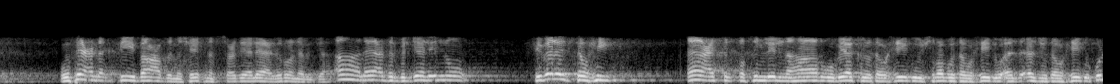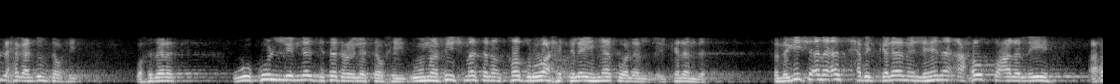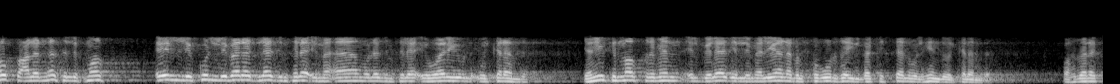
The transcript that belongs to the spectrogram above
وفعلا في بعض مشايخنا في السعودية لا يعذرون بالجهل. آه لا يعذر بالجهل لأنه في بلد التوحيد قاعد في القصيم ليل نهار وبياكلوا توحيد ويشربوا توحيد وأزأزوا توحيد وكل حاجة عندهم توحيد. واخد بالك؟ وكل الناس بتدعو إلى التوحيد. وما فيش مثلا قبر واحد تلاقيه هناك ولا الكلام ده. فما جيش أنا أسحب الكلام اللي هنا أحطه على الإيه أحطه على الناس اللي في مصر اللي كل بلد لازم تلاقي مقام ولازم تلاقي ولي والكلام ده. يعني يمكن مصر من البلاد اللي مليانة بالقبور زي الباكستان والهند والكلام ده. واخد بالك؟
